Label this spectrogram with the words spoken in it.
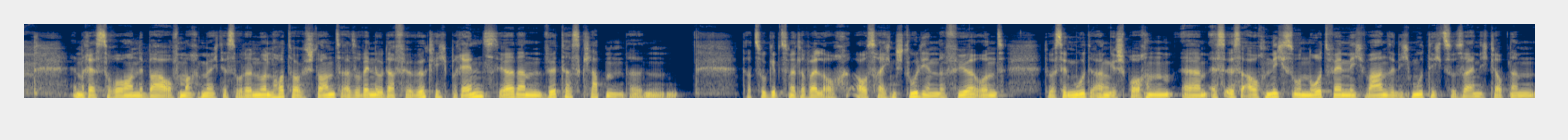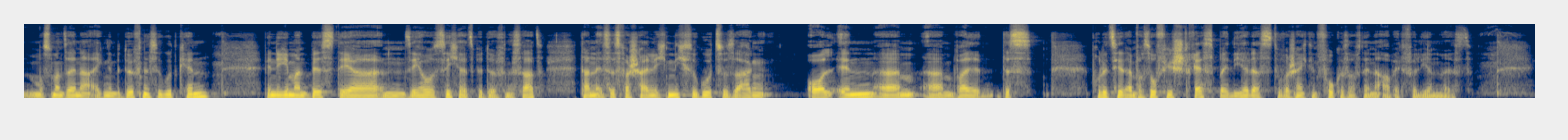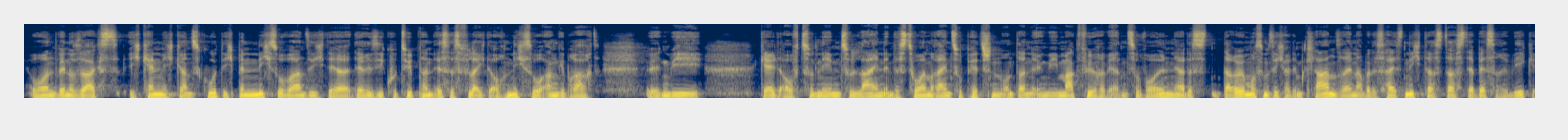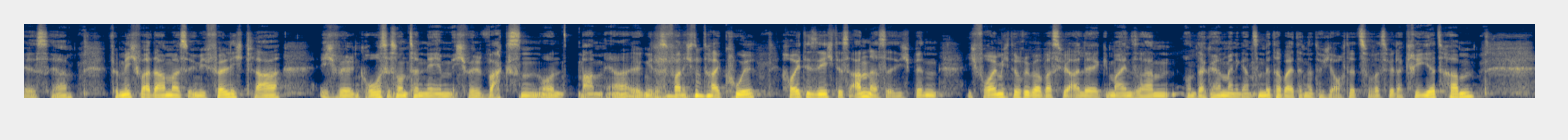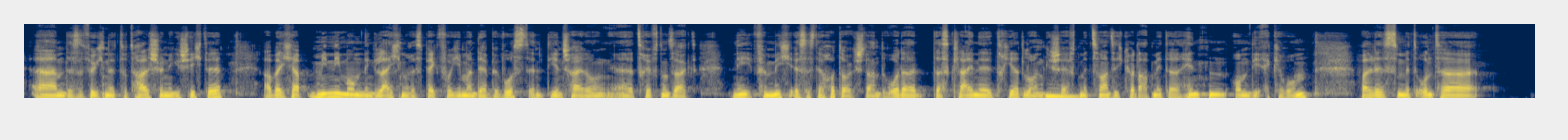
ein Restaurant, eine Bar aufmachen möchtest oder nur einen Hotdog-Stand. Also wenn du dafür wirklich brennst, ja, dann wird das klappen. Dann Dazu gibt es mittlerweile auch ausreichend Studien dafür. Und du hast den Mut angesprochen. Ähm, es ist auch nicht so notwendig, wahnsinnig mutig zu sein. Ich glaube, dann muss man seine eigenen Bedürfnisse gut kennen. Wenn du jemand bist, der ein sehr hohes Sicherheitsbedürfnis hat, dann ist es wahrscheinlich nicht so gut zu sagen, all in, ähm, ähm, weil das produziert einfach so viel Stress bei dir, dass du wahrscheinlich den Fokus auf deine Arbeit verlieren wirst. Und wenn du sagst, ich kenne mich ganz gut, ich bin nicht so wahnsinnig der, der Risikotyp, dann ist es vielleicht auch nicht so angebracht, irgendwie Geld aufzunehmen, zu leihen, Investoren reinzupitchen und dann irgendwie Marktführer werden zu wollen. Ja, das, darüber muss man sich halt im Klaren sein, aber das heißt nicht, dass das der bessere Weg ist. Ja, für mich war damals irgendwie völlig klar, ich will ein großes Unternehmen, ich will wachsen und bam, ja, irgendwie das fand ich total cool. Heute sehe ich das anders. Also ich bin, ich freue mich darüber, was wir alle gemeinsam und da gehören meine ganzen Mitarbeiter natürlich auch dazu, was wir da kreiert haben. Ähm, das ist wirklich eine total schöne Geschichte. Aber ich habe Minimum den gleichen Respekt vor jemandem, der bewusst die Entscheidung äh, trifft und sagt, Nee, für mich ist es der Hotdog-Stand oder das kleine Triathlon-Geschäft mhm. mit 20 Quadratmeter hinten um die Ecke rum, weil das mitunter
